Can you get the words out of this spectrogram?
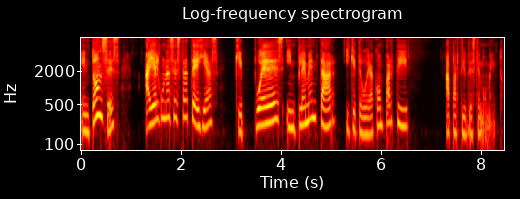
Entonces, hay algunas estrategias que puedes implementar y que te voy a compartir a partir de este momento.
